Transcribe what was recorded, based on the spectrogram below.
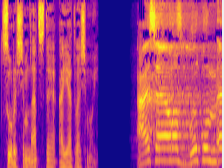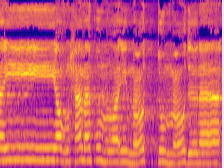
Сура 17, аят 8. عسى ربكم أن يرحمكم وإن عدتم عدنا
